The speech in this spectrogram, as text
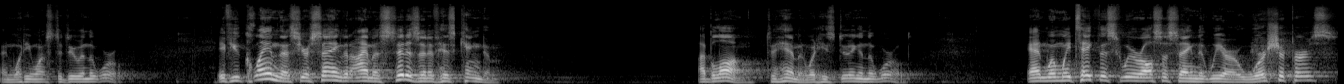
and what he wants to do in the world. If you claim this, you're saying that I'm a citizen of his kingdom. I belong to him and what he's doing in the world. And when we take this, we're also saying that we are worshipers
